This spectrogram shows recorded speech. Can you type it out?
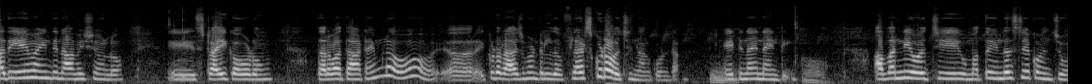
అది ఏమైంది నా విషయంలో? ఈ స్ట్రైక్ అవ్వడం తర్వాత ఆ టైంలో ఇక్కడ రాజమండ్రిలో ఫ్లడ్స్ కూడా వచ్చింది అనుకుంటా. ఎయిటీ నైన్ నైంటీ అవన్నీ వచ్చి మొత్తం ఇండస్ట్రీ కొంచెం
